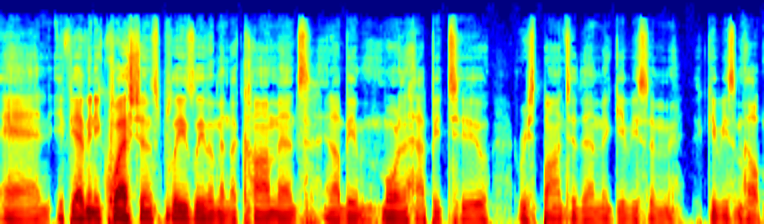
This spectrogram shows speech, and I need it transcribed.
And if you have any questions, please leave them in the comments, and I'll be more than happy to respond to them and give you some give you some help.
